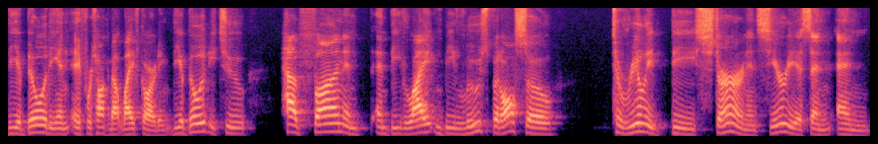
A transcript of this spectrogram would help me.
the ability, and if we're talking about lifeguarding, the ability to have fun and, and be light and be loose, but also to really be stern and serious and, and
